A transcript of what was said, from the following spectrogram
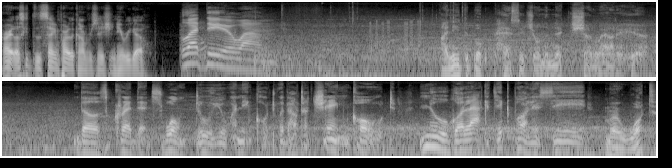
All right, let's get to the second part of the conversation. Here we go. What do you want? I need to book passage on the next shuttle out of here. Those credits won't do you any good without a chain code. New galactic policy. My what?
